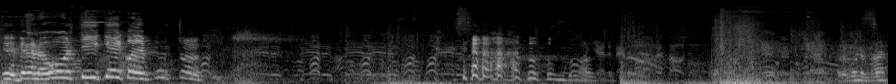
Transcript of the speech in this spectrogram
¡Que me pega la ulti! ¡Qué hijo de puto! Pero bueno, más.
